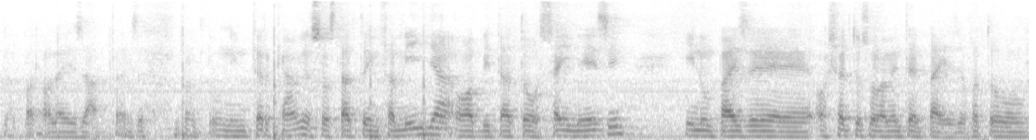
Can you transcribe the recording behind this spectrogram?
la parola è esatta, è proprio un intercambio, sono stato in famiglia, ho abitato sei mesi in un paese, ho scelto solamente il paese, ho fatto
